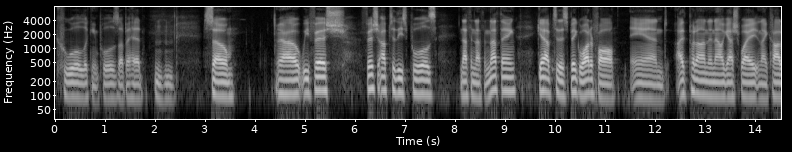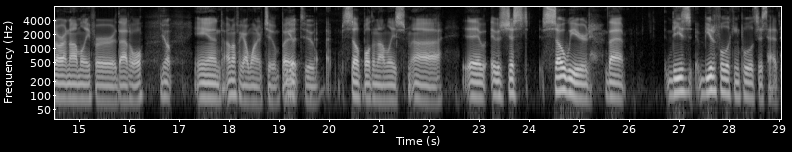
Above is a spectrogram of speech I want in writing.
cool looking pools up ahead. Mhm. So uh, we fish, fish up to these pools, nothing, nothing, nothing. Get up to this big waterfall, and I put on an Allagash white, and I caught our anomaly for that hole. Yep. And I don't know if I got one or two, but You got two. still both anomalies. Uh, it, it was just so weird that these beautiful looking pools just had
